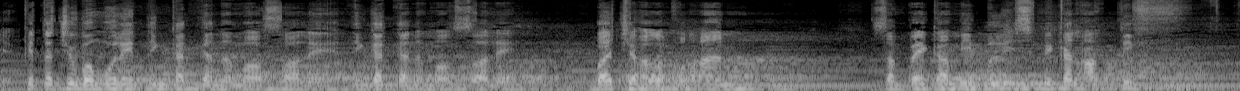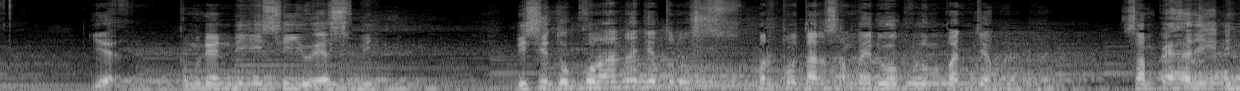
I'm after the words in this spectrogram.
Ya, kita coba mulai tingkatkan amal saleh, tingkatkan amal saleh, baca Al-Quran, sampai kami beli speaker aktif Ya, kemudian diisi USB. Di situ Quran aja terus berputar sampai 24 jam. Sampai hari ini.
